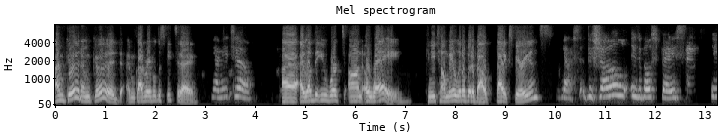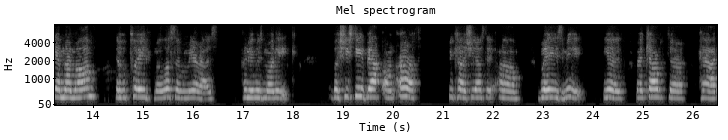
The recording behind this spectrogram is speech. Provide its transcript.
I'm good. I'm good. I'm glad we're able to speak today. Yeah, me too. Uh, I love that you worked on Away. Can you tell me a little bit about that experience? Yes, the show is about space, and my mom, who played Melissa Ramirez, her name is Monique, but she stayed back on Earth because she has to um, raise me. And my character had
